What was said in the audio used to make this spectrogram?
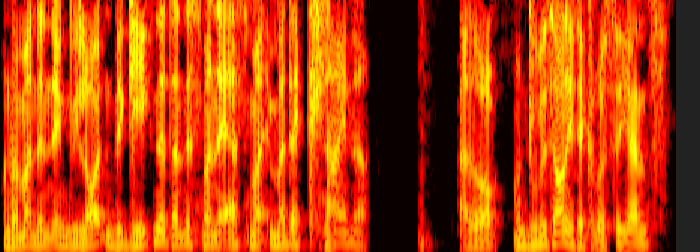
Und wenn man dann irgendwie Leuten begegnet, dann ist man erstmal immer der Kleine. Also, und du bist ja auch nicht der größte Jens.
